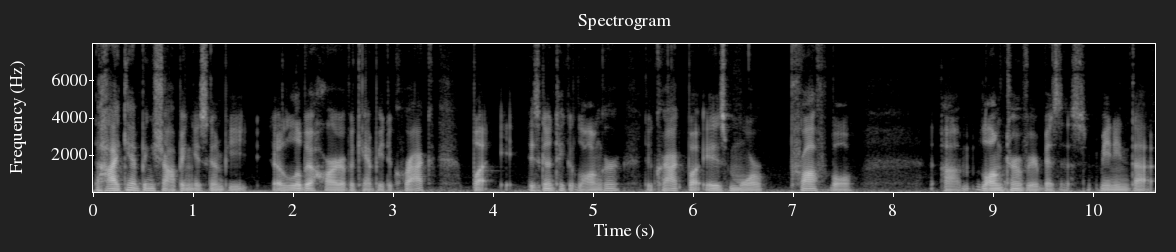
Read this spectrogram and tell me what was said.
the high campaign shopping is going to be a little bit harder of a campaign to crack, but it's going to take it longer to crack, but is more profitable um, long term for your business. Meaning that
